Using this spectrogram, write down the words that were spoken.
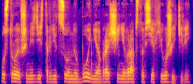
устроившими здесь традиционную бойню и обращение в рабство всех его жителей,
